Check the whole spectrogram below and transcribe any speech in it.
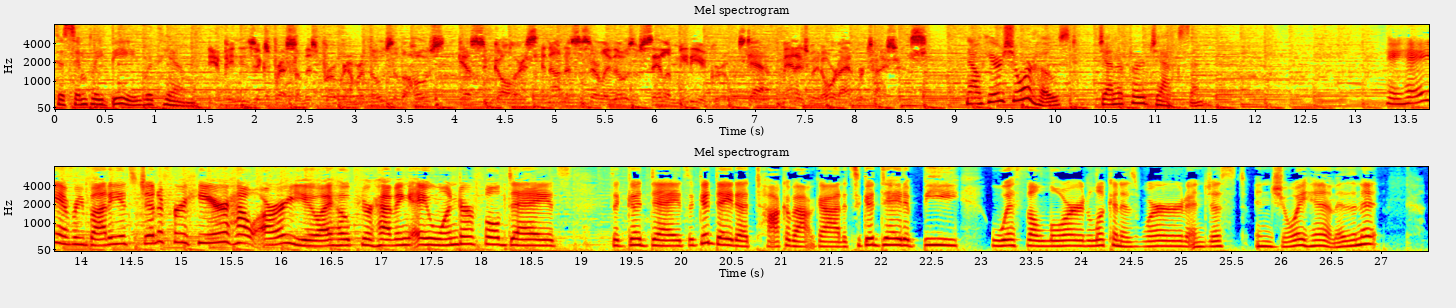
to simply be with Him. The opinions expressed on this program are those of the hosts, guests, and callers, and not necessarily those of Salem Media Group, staff, management, or advertisers. Now, here's your host, Jennifer Jackson. Hey, hey, everybody. It's Jennifer here. How are you? I hope you're having a wonderful day. It's it's a good day. It's a good day to talk about God. It's a good day to be with the Lord, look in his word and just enjoy him, isn't it?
